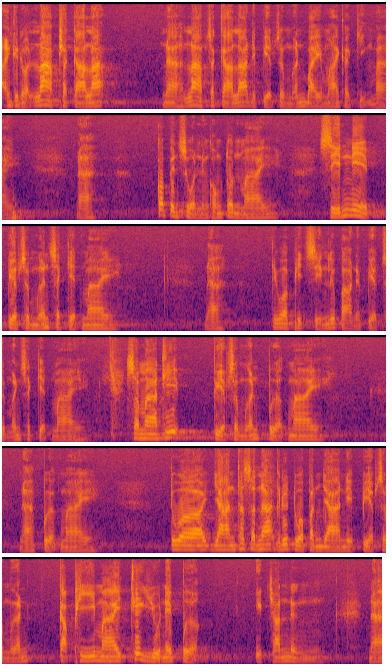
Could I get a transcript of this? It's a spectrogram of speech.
อันคือว่าลาบสกาละนะลาบสกาละได้เปรียบเสมือนใบไม้กับกิ่งไม้นะก็เป็นส่วนหนึ่งของต้นไม้ศีลนี่เปรียบเสมือนสะเก็ดไม้ นะที่ว่าผิดศีลหรือเปล่าเนี่ยเปรียบเสมือนสะเก็ดไม้ สมาธิเปรียบเสมือนเปลือกไม้นะเปลือกไม้ ตัวยานทัศนะหรือตัวปัญญาเนี่ยเปรียบเสมือนกับพีไม้ที่อยู่ในเปลือกอีกชั้นหนึ่งนะ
